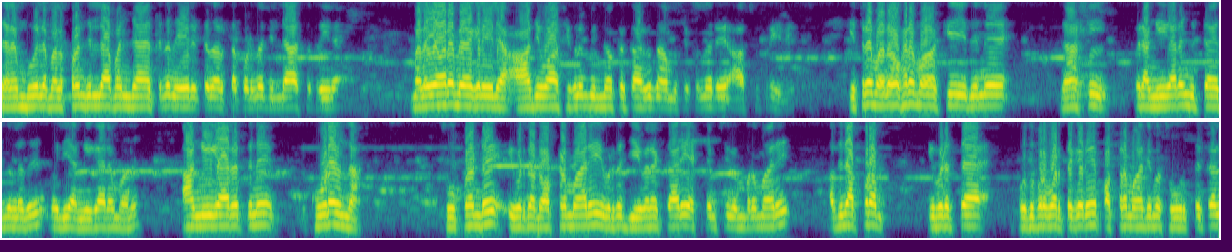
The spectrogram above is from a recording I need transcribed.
നിലമ്പൂരിലെ മലപ്പുറം ജില്ലാ പഞ്ചായത്തിന് നേരിട്ട് നടത്തപ്പെടുന്ന ജില്ലാ ആശുപത്രിയിലെ മലയോര മേഖലയിലെ ആദിവാസികളും പിന്നോക്കക്കാർക്കും താമസിക്കുന്ന ഒരു ആശുപത്രിയിൽ ഇത്ര മനോഹരമാക്കി ഇതിന് നാഷണൽ ഒരു അംഗീകാരം കിട്ടുക എന്നുള്ളത് വലിയ അംഗീകാരമാണ്. ആ അംഗീകാരത്തിന് കൂടെ നിന്ന സൂപ്രണ്ട് ഇവിടുത്തെ ഡോക്ടർമാര് ഇവിടുത്തെ ജീവനക്കാർ എച്ച് എം സി മെമ്പർമാര് അതിനപ്പുറം ഇവിടുത്തെ പൊതുപ്രവർത്തകര് പത്രമാധ്യമ സുഹൃത്തുക്കൾ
